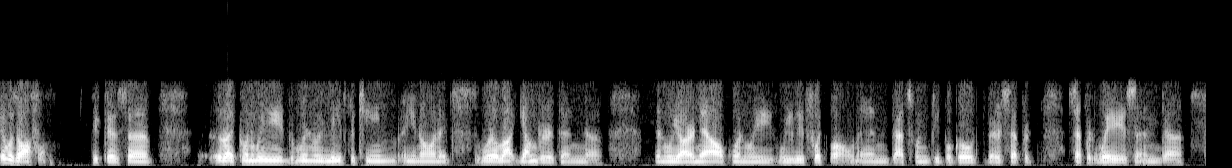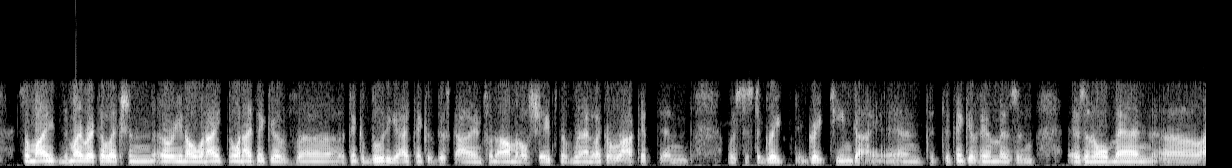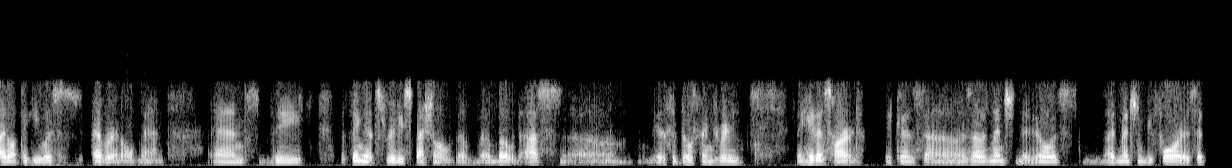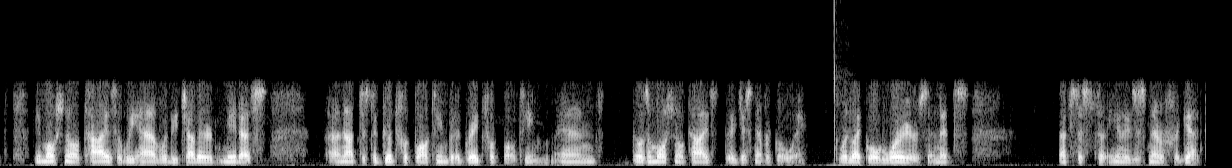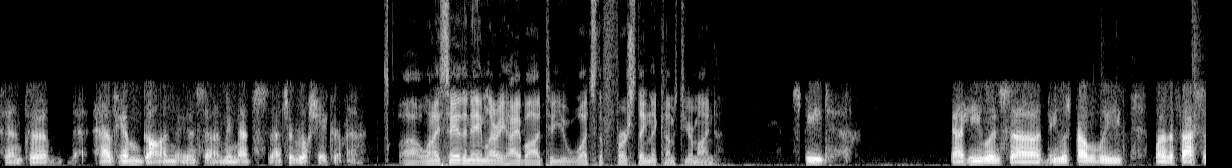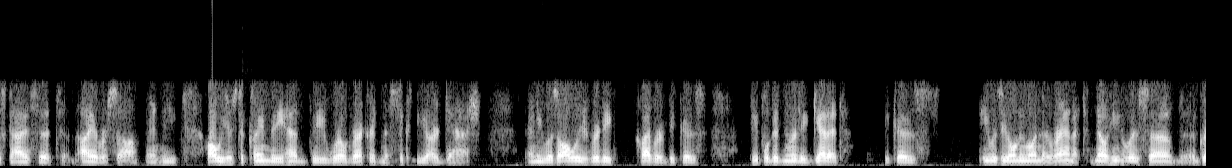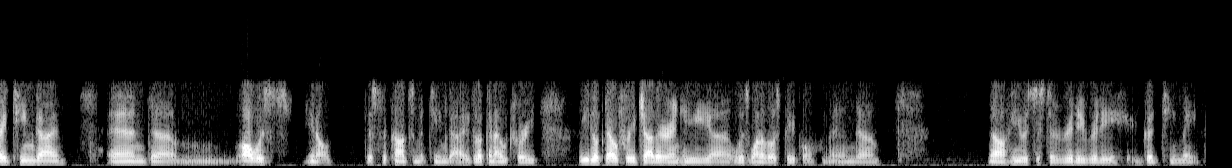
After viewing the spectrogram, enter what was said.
it was awful because uh, like when we when we leave the team, you know, and it's we're a lot younger than uh, than we are now when we we leave football, and that's when people go their separate separate ways. And uh, so my my recollection, or you know, when I when I think of uh, think of Booty, I think of this guy in phenomenal shape that ran like a rocket and was just a great great team guy. And to, to think of him as an as an old man, uh, I don't think he was ever an old man. And the the thing that's really special about us um, is that those things really they hit us hard because uh, as I was mentioned, you know, as I'd mentioned before, is that the emotional ties that we have with each other made us uh, not just a good football team, but a great football team. And those emotional ties, they just never go away. We're like old warriors, and it's that's just you know just never forget. And to have him gone is, uh, I mean, that's that's a real shaker, man. Uh, when I say the name Larry Highbaugh to you, what's the first thing that comes to your mind? Speed. Yeah, he was uh, he was probably one of the fastest guys that I ever saw, and he always used to claim that he had the world record in the 60-yard dash, and he was always really clever because people didn't really get it because he was the only one that ran it. No, he was uh, a great team guy, and um, always, you know, just the consummate team guy, looking out for. We looked out for each other, and he uh, was one of those people. And um, no, he was just a really, really good teammate.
